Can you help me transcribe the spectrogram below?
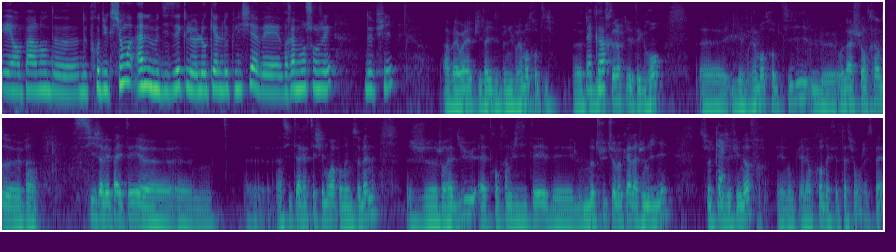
et en parlant de, de production, Anne me disait que le local de Clichy avait vraiment changé depuis. Ah bah ouais, et puis là, il est devenu vraiment trop petit. Euh, tu disais D'accord. tout à l'heure qu'il était grand. Euh, il est vraiment trop petit. Le... Là, je suis en train de... Enfin, si j'avais pas été euh, euh, incité à rester chez moi pendant une semaine, je- j'aurais dû être en train de visiter des... notre futur local à Gennevilliers, sur lequel j'ai fait une offre. Et donc, elle est en cours d'acceptation, j'espère.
